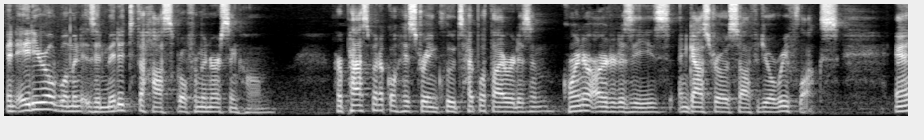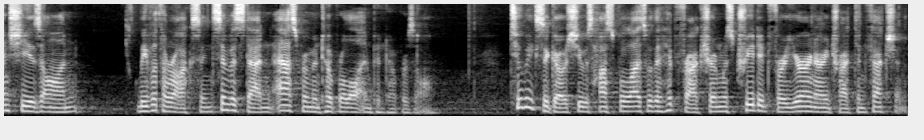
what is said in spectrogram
An 80 year old woman is admitted to the hospital from a nursing home. Her past medical history includes hypothyroidism, coronary artery disease, and gastroesophageal reflux, and she is on levothyroxine, simvastatin, aspirin, metoprolol, and pantoprazole. Two weeks ago, she was hospitalized with a hip fracture and was treated for a urinary tract infection.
